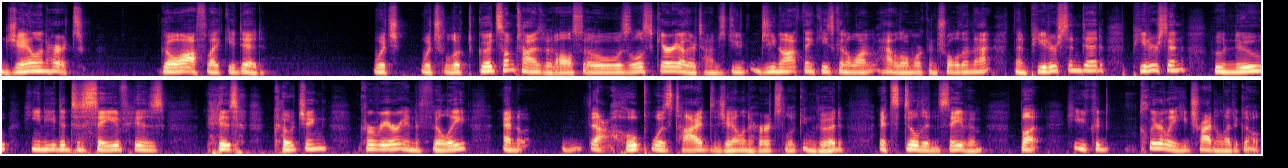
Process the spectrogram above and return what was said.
Jalen Hurts go off like he did, which which looked good sometimes, but also was a little scary other times? Do you do you not think he's going to want have a little more control than that than Pederson did? Pederson, who knew he needed to save his his coaching career in Philly, and that hope was tied to Jalen Hurts looking good. It still didn't save him, but you could clearly he tried to let it go.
